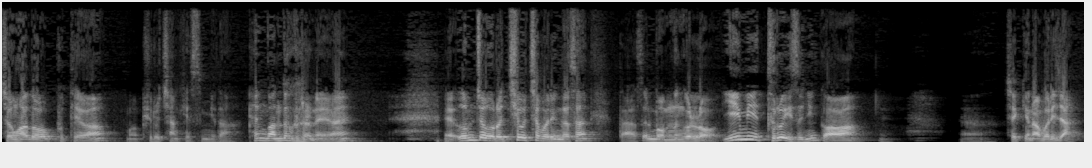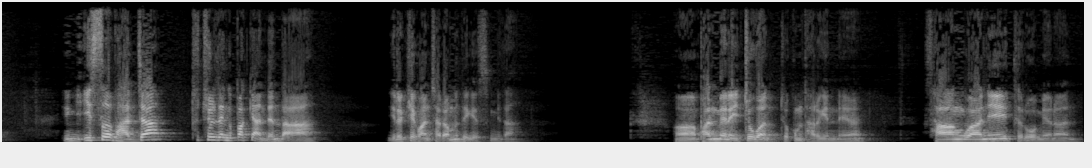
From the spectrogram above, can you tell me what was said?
정화도 구태여 뭐 필요치 않겠습니다. 편관도 그러네요. 예, 음적으로 치우쳐버린 것은 다 쓸모없는 걸로 이미 들어있으니까 제껴놔버리자. 있어봤자 투출된 것밖에 안 된다. 이렇게 관찰하면 되겠습니다. 어, 반면에 이쪽은 조금 다르겠네요. 상관이 들어오면은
